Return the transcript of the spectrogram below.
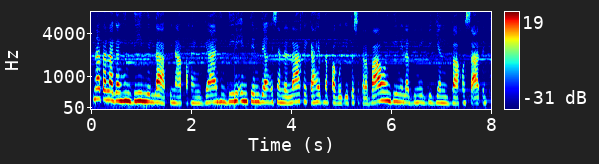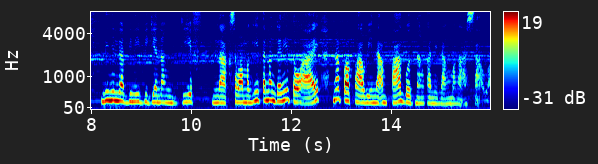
na talagang hindi nila pinapakinggan, hindi niintindi ang isang lalaki kahit napagod ito sa trabaho, hindi nila binibigyan ba kung sa atin, hindi nila binibigyan ng gift na sa mamagitan ng ganito ay napapawi na ang pagod ng kanilang mga asawa.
